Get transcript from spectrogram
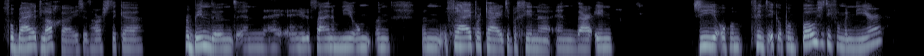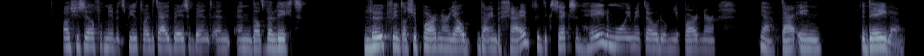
voorbij het lachen, is het hartstikke verbindend en een hele fijne manier om een, een vrijpartij te beginnen. En daarin zie je op een, vind ik, op een positieve manier, als je zelf wat meer met spiritualiteit bezig bent en, en dat wellicht leuk vindt als je partner jou daarin begrijpt, vind ik seks een hele mooie methode om je partner ja, daarin te delen.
